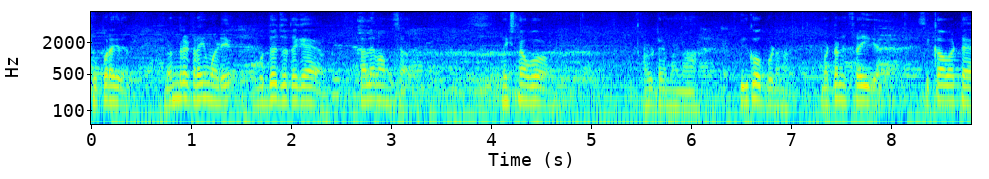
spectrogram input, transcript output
ಸೂಪರಾಗಿದೆ ಬಂದರೆ ಟ್ರೈ ಮಾಡಿ, ಮುದ್ದೆ ಜೊತೆಗೆ ತಲೆ ಮಾಂಸ. ನೆಕ್ಸ್ಟ್ ನಾವು ಅವ್ರು ಟ್ರೈ ಮಾಡೋಣ. ಇದಕ್ಕೆ ಹೋಗ್ಬಿಡೋಣ. ಮಟನ್ ಫ್ರೈಗೆ ಸಿಕ್ಕಾಬಟ್ಟೆ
